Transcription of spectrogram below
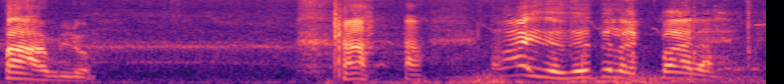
Pablo. Ay, desde la espalda.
